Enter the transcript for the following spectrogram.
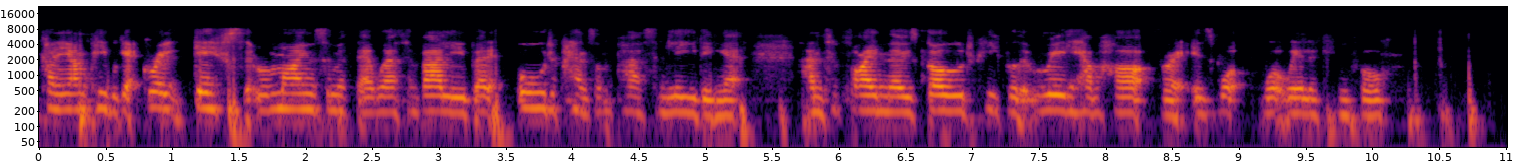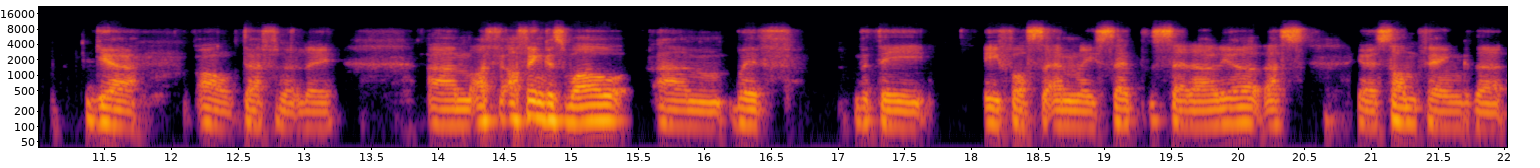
kind of young people get great gifts that reminds them of their worth and value but it all depends on the person leading it. And to find those gold people that really have a heart for it is what what we're looking for. Yeah. Oh definitely. Um, I, th- I, think as well um, with with the ethos that Emily said said earlier, that's you know something that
